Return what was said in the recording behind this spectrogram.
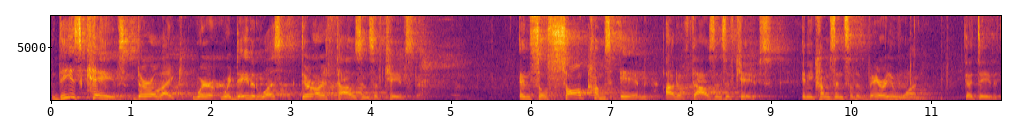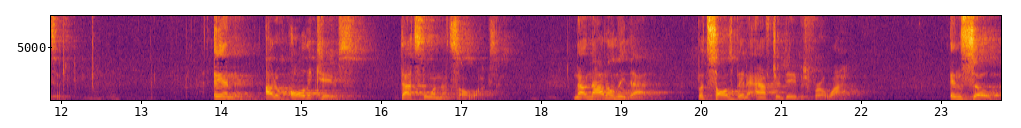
these caves, there are like, where, where David was, there are thousands of caves there. And so Saul comes in out of thousands of caves, and he comes into the very one that David's in. And out of all the caves, that's the one that Saul walks in. Now, not only that, but Saul's been after David for a while. And so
